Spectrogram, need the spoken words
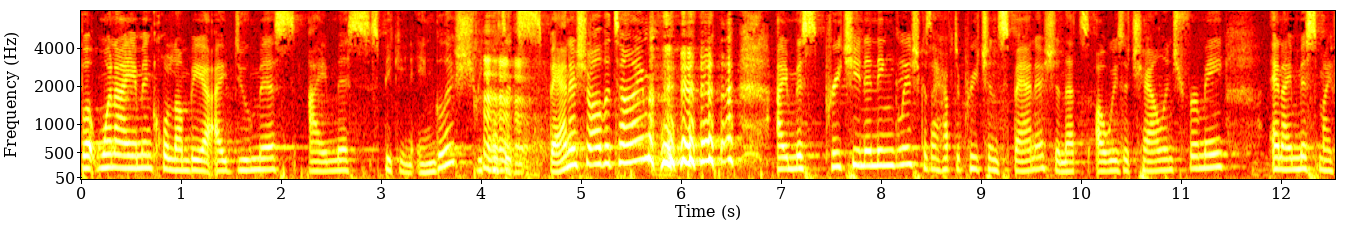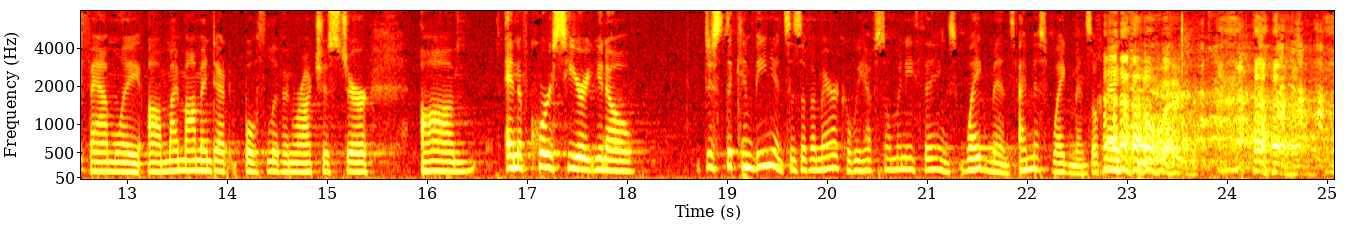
But when I am in Colombia, I do miss I miss speaking English because it's Spanish all the time. I miss preaching in English because I have to preach in Spanish, and that's always a challenge for me. And I miss my family. Um, my mom and dad both live in Rochester, um, and of course here, you know, just the conveniences of America. We have so many things. Wegmans. I miss Wegmans. Okay.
